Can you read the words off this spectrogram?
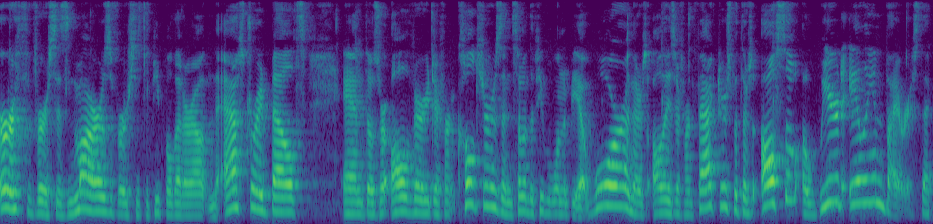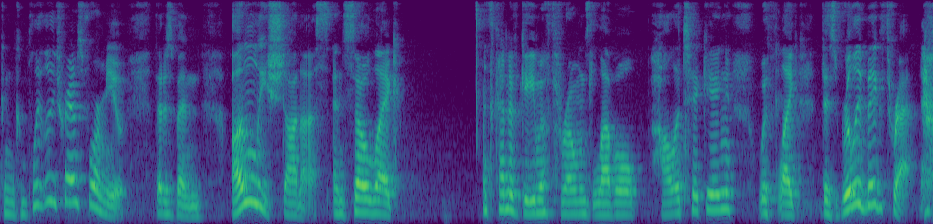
Earth versus Mars versus the people that are out in the asteroid belt, and those are all very different cultures, and some of the people want to be at war, and there's all these different factors, but there's also a weird alien virus that can completely transform you that has been unleashed on us. And so like it's kind of Game of Thrones level politicking with like this really big threat.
